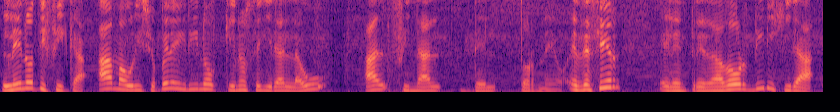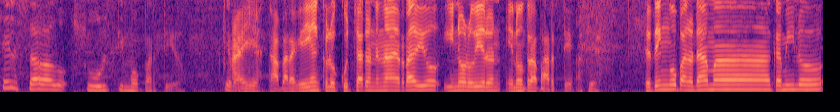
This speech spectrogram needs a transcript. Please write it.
le notifica a Mauricio Pellegrino que no seguirá en la U al final del torneo. Es decir, el entrenador dirigirá el sábado su último partido. ¿Qué Ahí está, para que digan que lo escucharon en AE Radio y no lo vieron en otra parte. Así es. Te tengo panorama, Camilo,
